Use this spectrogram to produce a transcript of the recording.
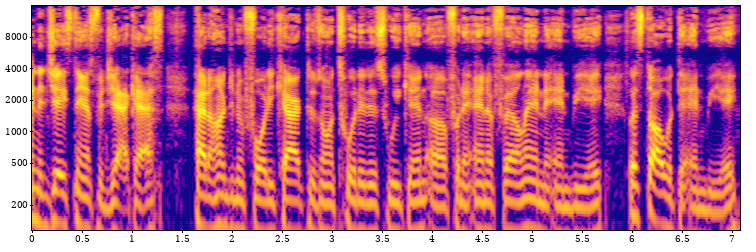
And the J stands for Jackass. Had 140 characters on Twitter this weekend uh, for the NFL and the NBA. Let's start with the NBA.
